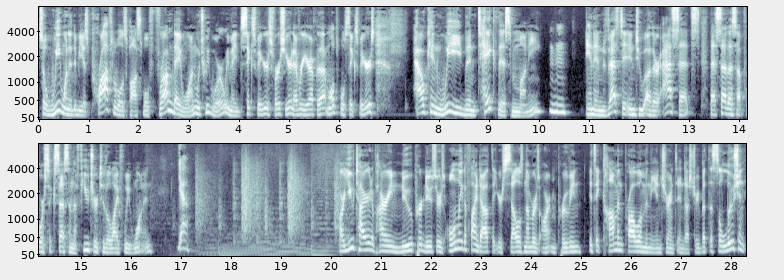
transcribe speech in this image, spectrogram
So we wanted to be as profitable as possible from day one, which we were. We made six figures first year and every year after that, multiple six figures. How can we then take this money mm-hmm. and invest it into other assets that set us up for success in the future to the life we wanted? Yeah. Are you tired of hiring new producers only to find out that your sales numbers aren't improving? It's a common problem in the insurance industry, but the solution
